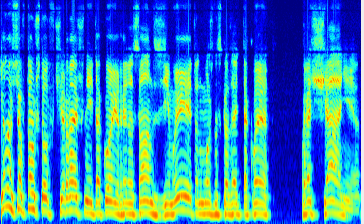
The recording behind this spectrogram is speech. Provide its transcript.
Дело все в том, что вчерашний такой ренессанс зимы, это, можно сказать, такое прощание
